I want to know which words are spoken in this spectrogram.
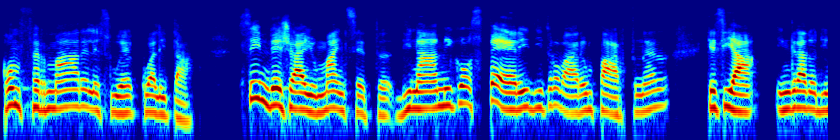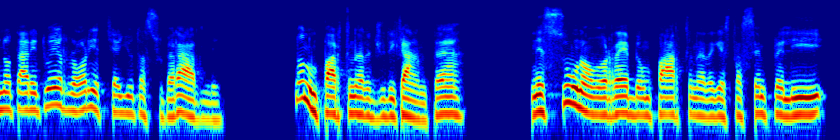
confermare le sue qualità. Se invece hai un mindset dinamico, speri di trovare un partner che sia in grado di notare i tuoi errori e ti aiuta a superarli. Non un partner giudicante, eh? Nessuno vorrebbe un partner che sta sempre lì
